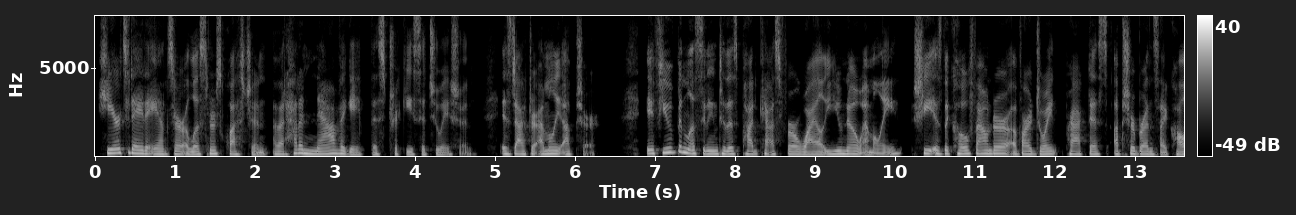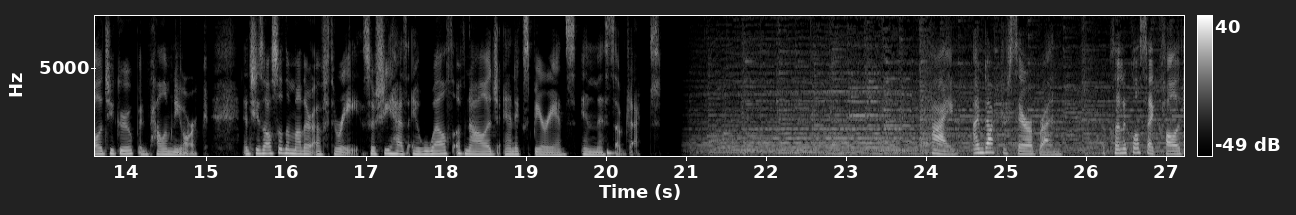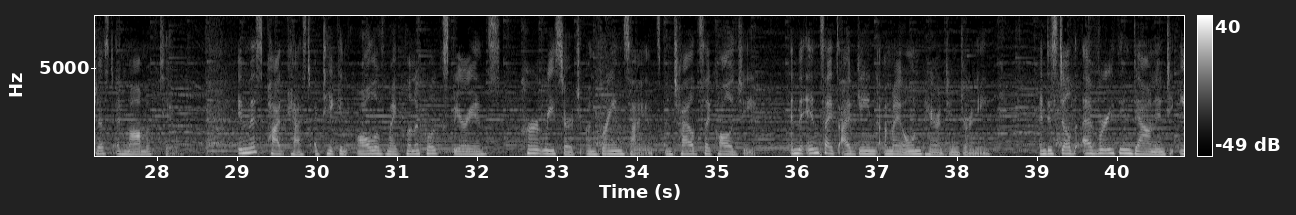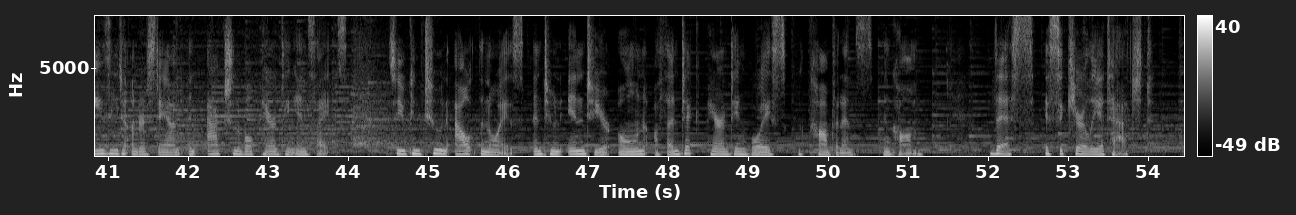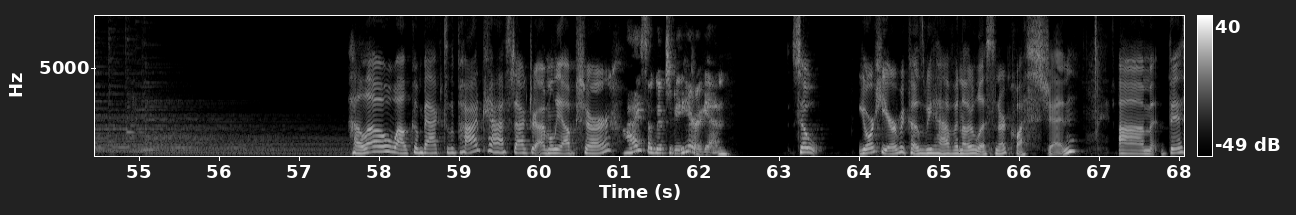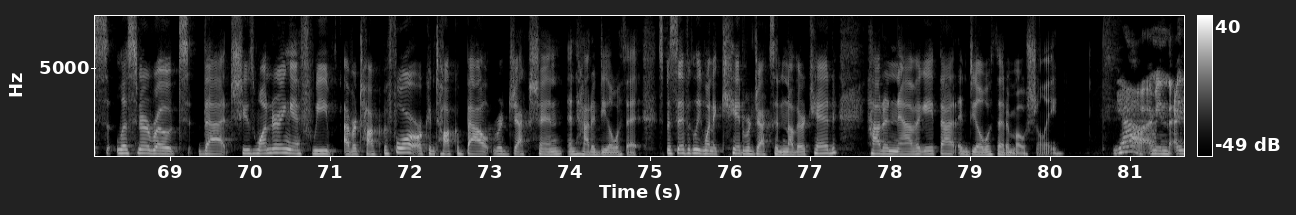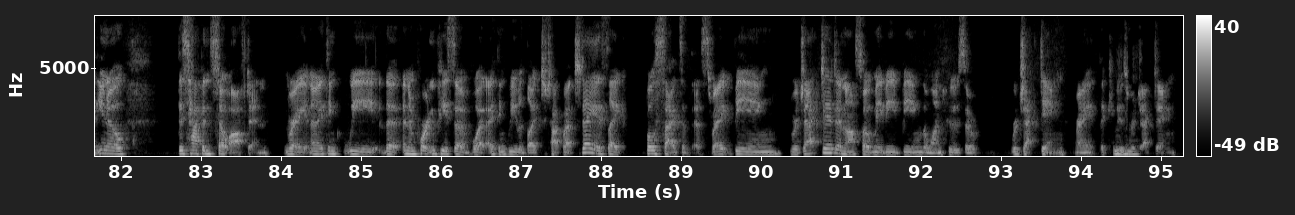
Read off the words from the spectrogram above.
Here today to answer a listener's question about how to navigate this tricky situation is Dr. Emily Upshur. If you've been listening to this podcast for a while, you know Emily. She is the co founder of our joint practice, Upshur Bren Psychology Group in Pelham, New York. And she's also the mother of three. So she has a wealth of knowledge and experience in this subject. Hi, I'm Dr. Sarah Bren, a clinical psychologist and mom of two. In this podcast, I've taken all of my clinical experience, current research on brain science and child psychology and the insights I've gained on my own parenting journey and distilled everything down into easy to understand and actionable parenting insights so you can tune out the noise and tune into your own authentic parenting voice with confidence and calm. This is Securely Attached. Hello, welcome back to the podcast, Dr. Emily Upshur. Hi, so good to be here again. So, you're here because we have another listener question. Um, this listener wrote that she's wondering if we've ever talked before or can talk about rejection and how to deal with it. Specifically, when a kid rejects another kid, how to navigate that and deal with it emotionally. Yeah, I mean, I, you know, this happens so often, right? And I think we, the, an important piece of what I think we would like to talk about today is like both sides of this, right? Being rejected and also maybe being the one who's a rejecting, right? The kid mm-hmm. who's rejecting.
